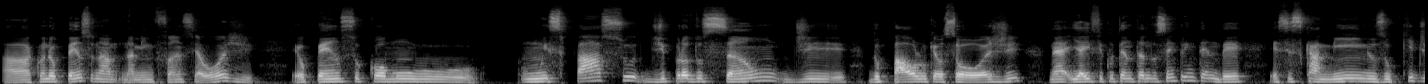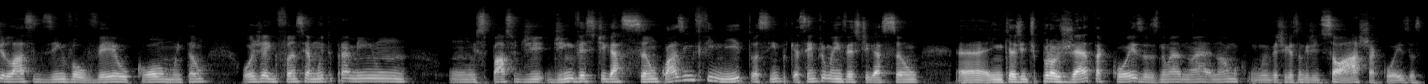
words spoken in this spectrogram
uh, quando eu penso na, na minha infância hoje, eu penso como um espaço de produção de, do Paulo que eu sou hoje, né? E aí fico tentando sempre entender esses caminhos, o que de lá se desenvolveu, como. Então, hoje a infância é muito para mim um, um espaço de, de investigação quase infinito, assim, porque é sempre uma investigação é, em que a gente projeta coisas, não é, não, é, não é uma investigação que a gente só acha coisas.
